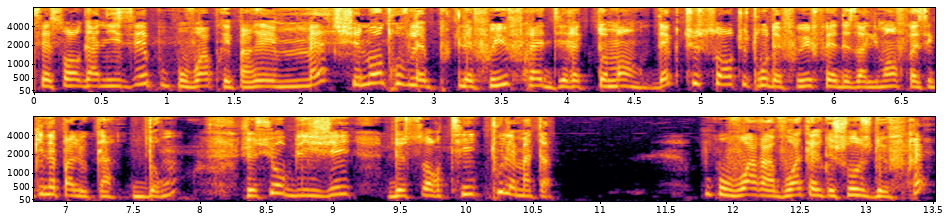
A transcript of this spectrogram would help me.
c'est s'organiser pour pouvoir préparer. Mais chez nous, on trouve les, fruits frais directement. Dès que tu sors, tu trouves des fruits frais, des aliments frais, ce qui n'est pas le cas. Donc, je suis obligée de sortir tous les matins pour pouvoir avoir quelque chose de frais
